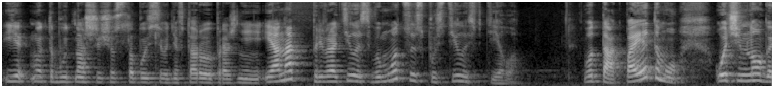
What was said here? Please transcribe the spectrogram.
и это будет наше еще с тобой сегодня второе упражнение, и она превратилась в эмоцию, спустилась в тело. Вот так. Поэтому очень много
